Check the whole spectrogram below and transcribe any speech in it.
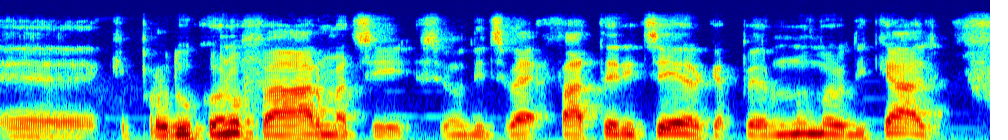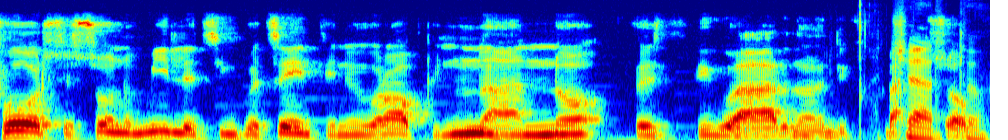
eh, che producono farmaci, se uno dice beh, fate ricerca per un numero di casi, forse sono 1500 in Europa in un anno, questi ti guardano e dicono, beh, certo. so,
